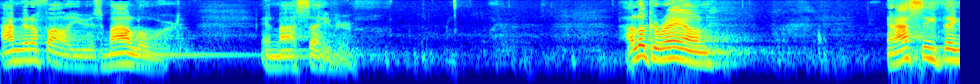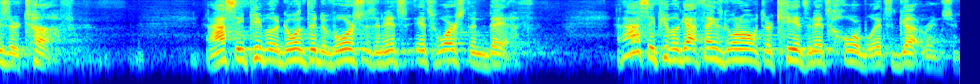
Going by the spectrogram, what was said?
I'm going to follow you as my Lord and my Savior. I look around and I see things that are tough. And I see people that are going through divorces, and it's, it's worse than death. And I see people that got things going on with their kids, and it's horrible. It's gut wrenching.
